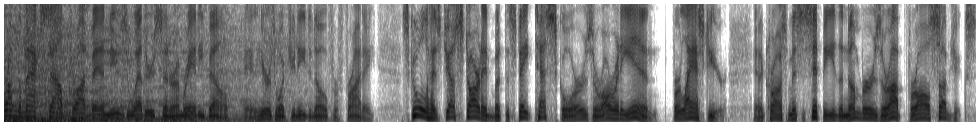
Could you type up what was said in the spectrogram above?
From the MaxxSouth Broadband News and Weather Center, I'm Randy Bell, and here's what you need to know for Friday. School has just started, but the state test scores are already in for last year. And across Mississippi, the numbers are up for all subjects.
